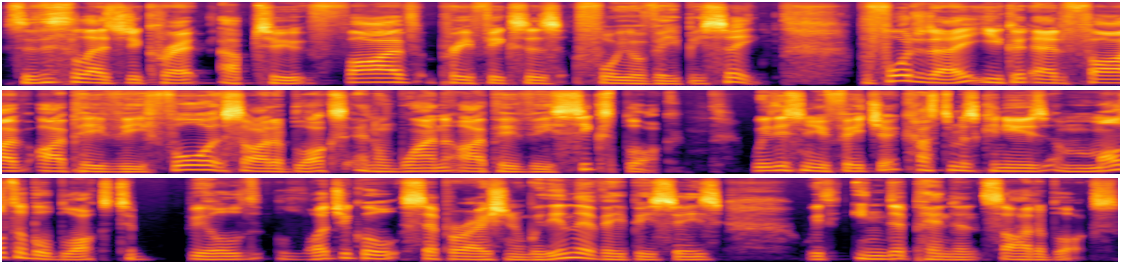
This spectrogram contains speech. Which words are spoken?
So this allows you to create up to five prefixes for your VPC. Before today, you could add five IPv4 CIDR blocks and one IPv6 block. With this new feature, customers can use multiple blocks to build logical separation within their VPCs with independent CIDR blocks.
